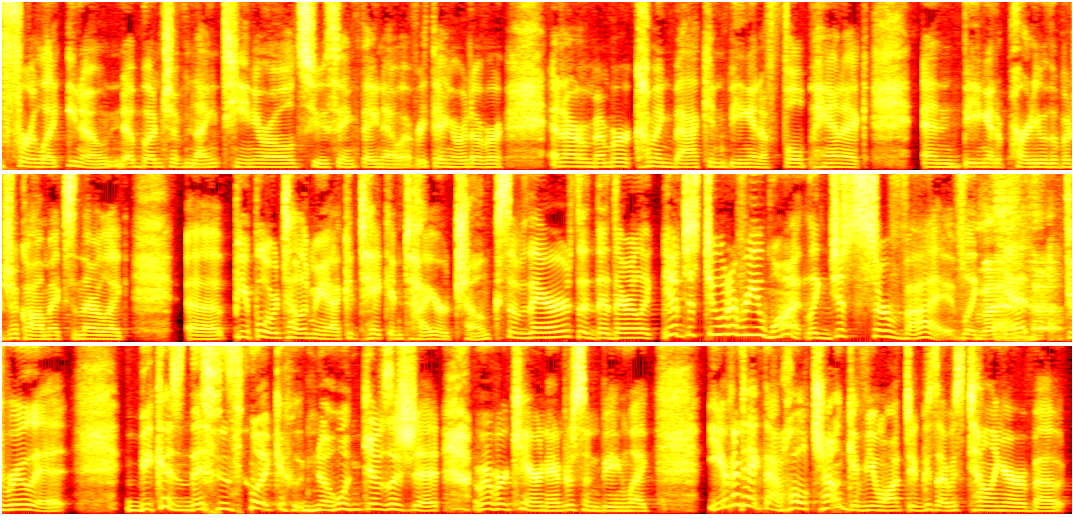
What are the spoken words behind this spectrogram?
for like you know a bunch of 19 year olds who think they know everything or whatever and i remember coming back and being in a full panic and being at a party with a bunch of comics and they're like uh, people were telling me i could take entire chunks of theirs that they're like yeah just do whatever you want. Like just survive. Like get through it. Because this is like no one gives a shit. I remember karen anderson being like you can take that whole chunk if you want to because i was telling her about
